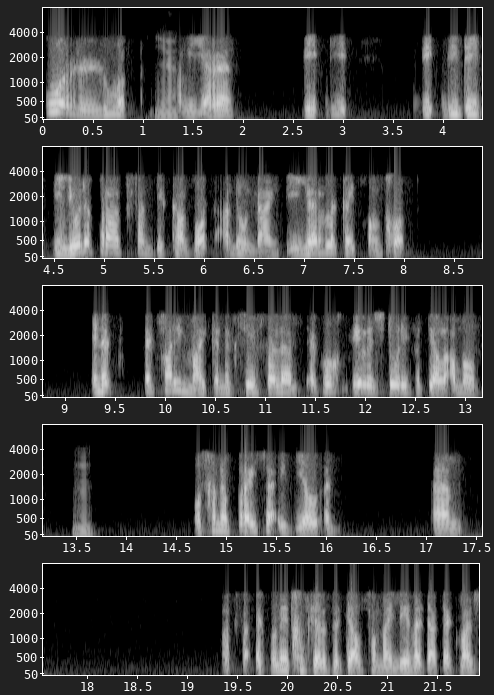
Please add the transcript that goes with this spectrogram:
oorloop Ja. van die Here. Die die die die die, die Jode praat van die kavod Adonai, die heerlikheid van God. En ek ek vat die mic en ek sê vir hulle, ek wil vir julle 'n storie vertel almal. Ons gaan nou pryse uitdeel in ehm um, ek, ek wil net vir julle vertel van my lewe dat ek was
